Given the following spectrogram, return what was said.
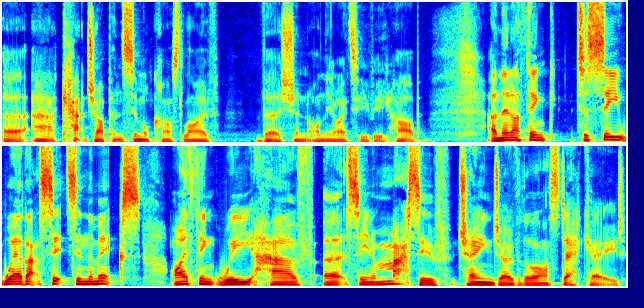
uh, our catch up and simulcast live version on the ITV hub. And then I think to see where that sits in the mix, I think we have uh, seen a massive change over the last decade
